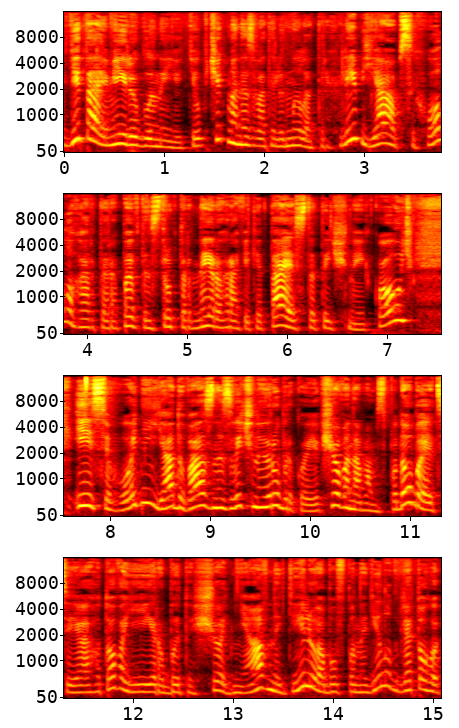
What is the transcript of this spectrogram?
Вітаю, мій улюблений ютубчик. Мене звати Людмила Трехліб. Я психолог, арт-терапевт, інструктор нейрографіки та естетичний коуч. І сьогодні я до вас з незвичною рубрикою. Якщо вона вам сподобається, я готова її робити щодня, в неділю або в понеділок, для того,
